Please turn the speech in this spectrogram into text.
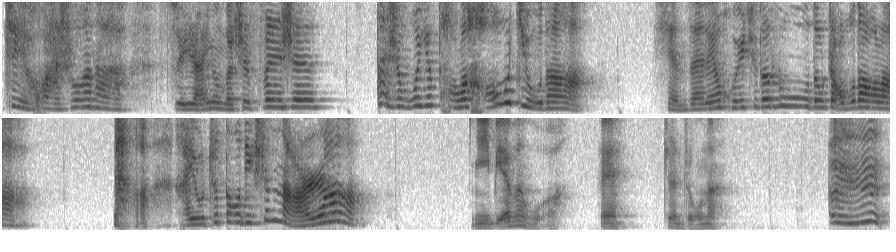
这话说的，虽然用的是分身，但是我也跑了好久的，现在连回去的路都找不到了。还有，这到底是哪儿啊？你别问我，哎，卷轴呢？嗯。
